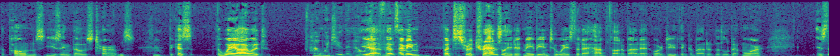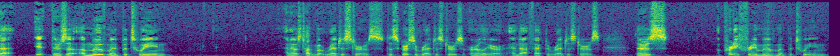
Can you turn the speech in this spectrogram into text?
the poems using those terms Hmm. because the way I would, How would you then? How would yeah, you the, phrase I mean, but to sort of translate it maybe into ways that I have thought about it or do think about it a little bit more, is that it, there's a, a movement between, and I was talking about registers, discursive registers earlier, and affective registers. There's a pretty free movement between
